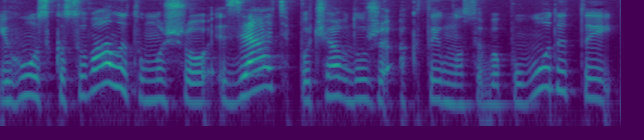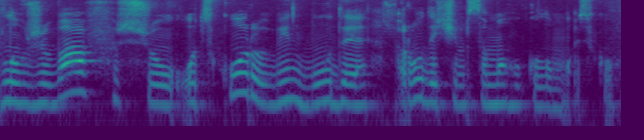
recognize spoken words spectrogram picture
Його скасували, тому що зять почав дуже активно себе поводити, зловживав, що от скоро він буде родичем самого Коломойського.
